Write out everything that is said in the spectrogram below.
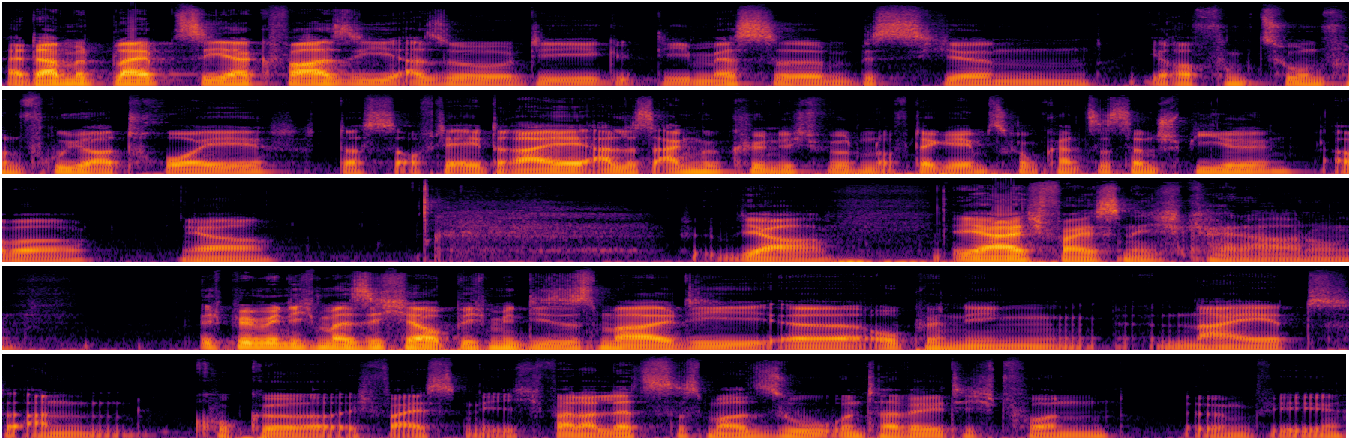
ja damit bleibt sie ja quasi, also die, die Messe ein bisschen ihrer Funktion von früher treu, dass auf der E3 alles angekündigt wird und auf der Gamescom kannst du es dann spielen, aber ja. Ja, ja, ich weiß nicht, keine Ahnung. Ich bin mir nicht mal sicher, ob ich mir dieses Mal die äh, Opening Night angucke. Ich weiß nicht. Ich war da letztes Mal so unterwältigt von irgendwie.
